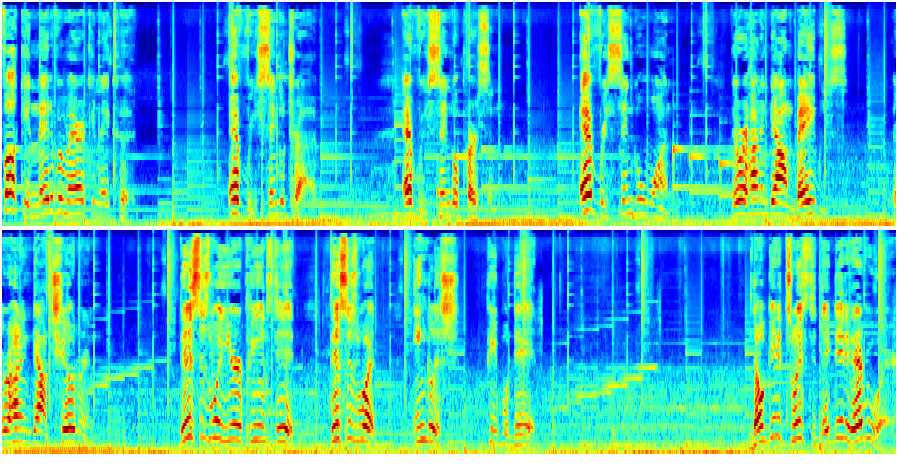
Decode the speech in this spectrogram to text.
fucking Native American they could. Every single tribe. Every single person. Every single one. They were hunting down babies. They were hunting down children. This is what Europeans did. This is what English people did. Don't get it twisted. They did it everywhere.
